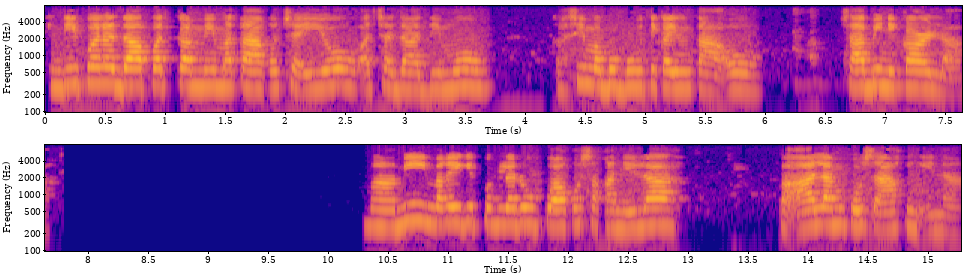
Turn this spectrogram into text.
Hindi pala dapat kami matakot sa iyo at sa daddy mo kasi mabubuti kayong tao, sabi ni Carla. Mami, makikipaglaro po ako sa kanila. Paalam ko sa aking ina.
